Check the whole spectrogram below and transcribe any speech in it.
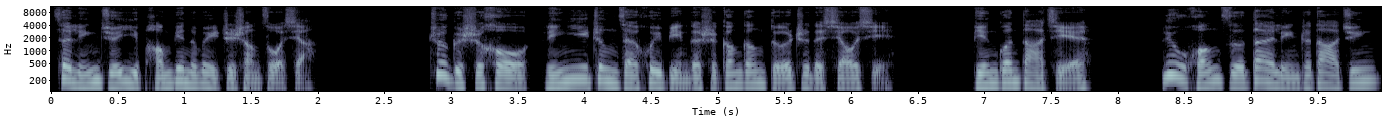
在林觉义旁边的位置上坐下。这个时候，林一正在汇禀的是刚刚得知的消息：边关大捷。六皇子带领着大军，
